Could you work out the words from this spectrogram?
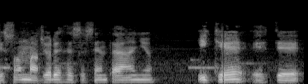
que son mayores de 60 años y que este,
